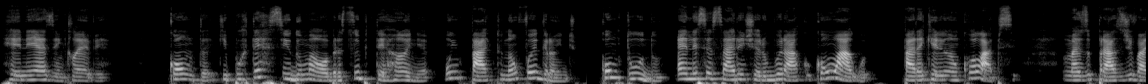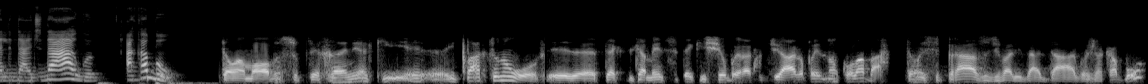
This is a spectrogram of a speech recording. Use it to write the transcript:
René Azenclever, conta que por ter sido uma obra subterrânea, o impacto não foi grande. Contudo, é necessário encher o buraco com água para que ele não colapse, mas o prazo de validade da água acabou então, é uma obra subterrânea que eh, impacto não houve. Eh, tecnicamente, você tem que encher o buraco de água para ele não colabar. Então, esse prazo de validade da água já acabou.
